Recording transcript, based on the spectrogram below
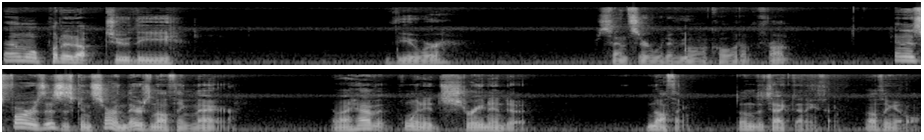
and we'll put it up to the viewer sensor whatever you want to call it up front and as far as this is concerned there's nothing there and I have it pointed straight into it nothing Doesn't detect anything. Nothing at all.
